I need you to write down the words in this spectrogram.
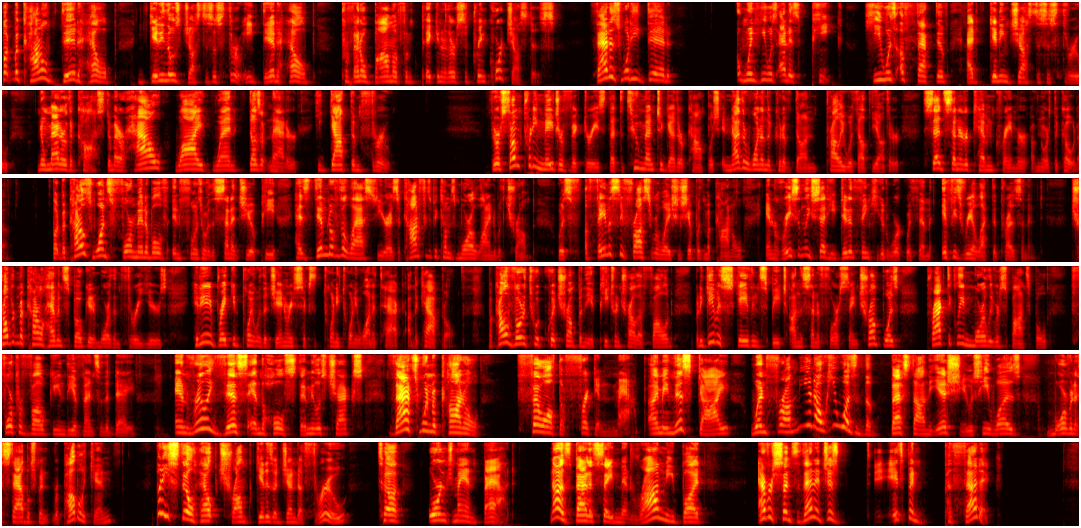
But McConnell did help getting those justices through. He did help prevent Obama from picking another Supreme Court justice. That is what he did when he was at his peak. He was effective at getting justices through no matter the cost, no matter how, why, when, doesn't matter. He got them through. There are some pretty major victories that the two men together accomplished, and neither one of them could have done, probably without the other, said Senator Kevin Cramer of North Dakota. But McConnell's once formidable influence over the Senate GOP has dimmed over the last year as the conference becomes more aligned with Trump, who has a famously frosty relationship with McConnell and recently said he didn't think he could work with him if he's reelected president. Trump and McConnell haven't spoken in more than three years, hitting a breaking point with the January 6, 2021 attack on the Capitol. McConnell voted to acquit Trump in the impeachment trial that followed, but he gave a scathing speech on the Senate floor saying Trump was practically and morally responsible for provoking the events of the day. And really, this and the whole stimulus checks, that's when McConnell fell off the freaking map. I mean, this guy went from, you know, he wasn't the best on the issues, he was more of an establishment Republican, but he still helped Trump get his agenda through, to Orange Man bad. Not as bad as, say, Mitt Romney, but ever since then, it just, it's been pathetic.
